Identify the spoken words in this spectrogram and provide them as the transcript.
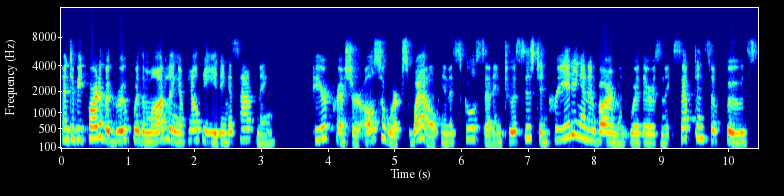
and to be part of a group where the modeling of healthy eating is happening. Peer pressure also works well in a school setting to assist in creating an environment where there is an acceptance of foods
